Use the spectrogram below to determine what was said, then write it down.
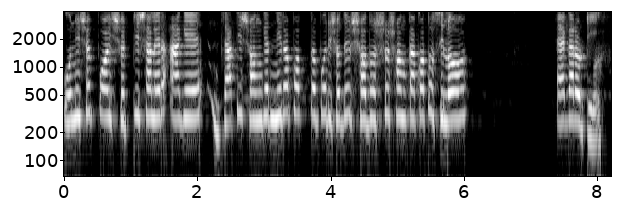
উনিশশো পঁয়ষট্টি সালের আগে জাতিসংঘের নিরাপত্তা পরিষদের সদস্য সংখ্যা কত ছিল? এগারোটি।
